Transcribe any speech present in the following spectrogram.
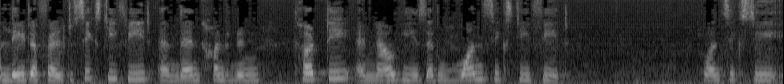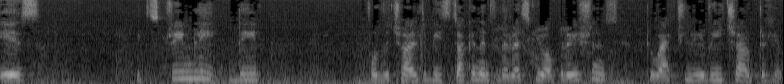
later fell to 60 feet and then 130 and now he is at 160 feet. 160 is extremely deep for the child to be stuck and then for the rescue operations to actually reach out to him.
